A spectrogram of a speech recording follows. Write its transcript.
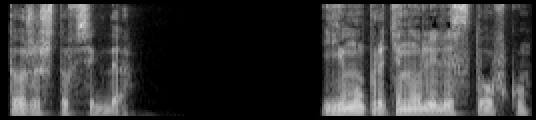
То же, что всегда. Ему протянули листовку.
